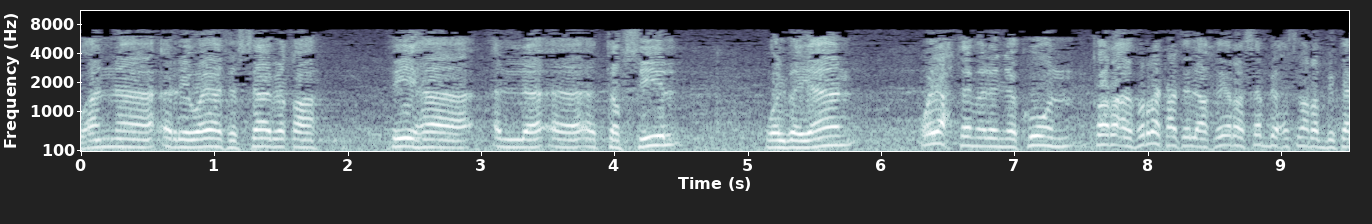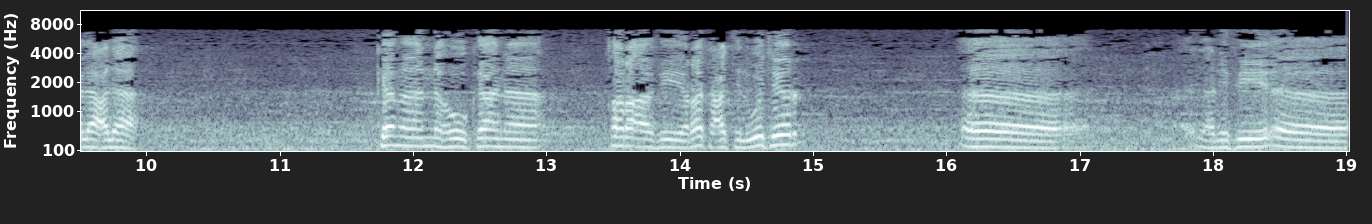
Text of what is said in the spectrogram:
وأن الروايات السابقة فيها ال- التفصيل والبيان ويحتمل أن يكون قرأ في الركعة الأخيرة سبح اسم ربك الأعلى. كما أنه كان قرأ في ركعة الوتر آه يعني في آه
